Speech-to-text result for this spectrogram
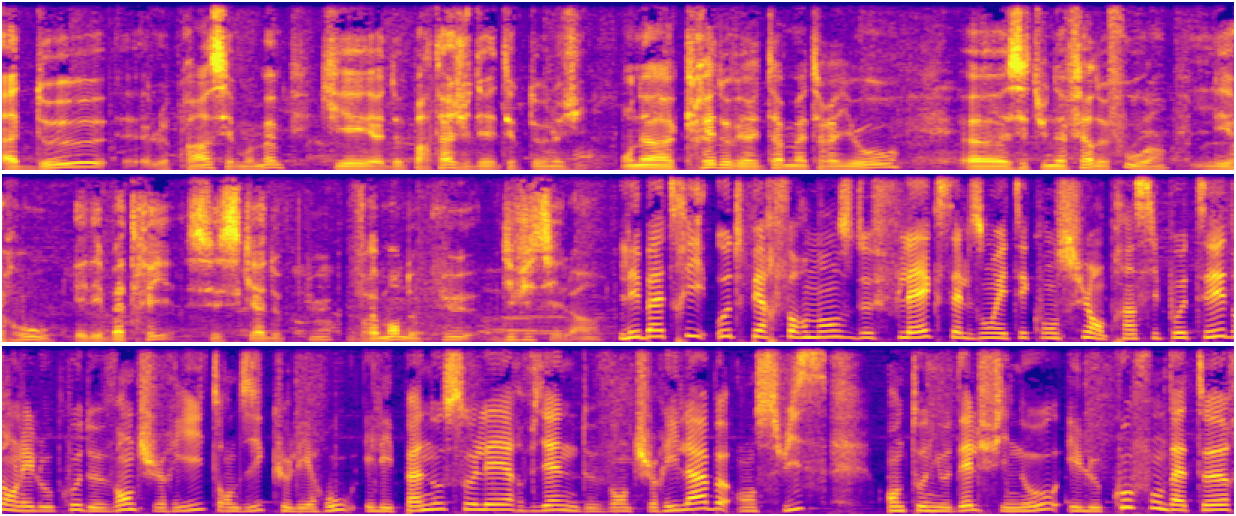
à deux, le prince et moi-même, qui est de partage des technologies. On a créé de véritables matériaux. c'est une affaire de fou. Hein. Les roues et les batteries, c'est ce qu'il y a de plus, vraiment de plus difficile. Hein. Les batteries haute performance de Flex, elles ont été conçues en principauté dans les locaux de Venturi, tandis que les roues et les panneaux solaires viennent de Venturi Lab en Suisse. Antonio Delfino est le cofondateur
